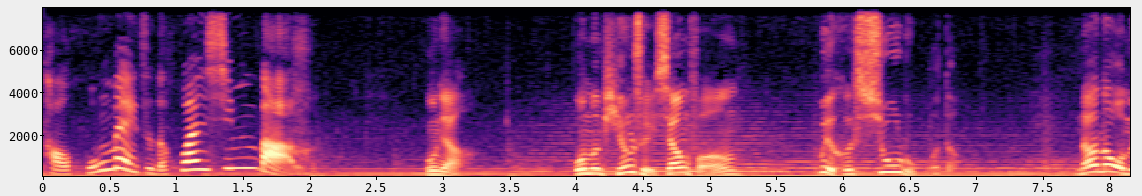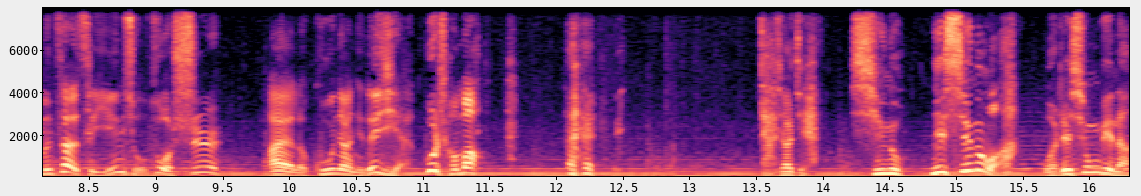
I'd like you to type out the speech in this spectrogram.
讨狐妹子的欢心罢了。姑娘，我们萍水相逢，为何羞辱我等？难道我们在此饮酒作诗，碍了姑娘你的眼不成吗？哎，贾小姐，息怒，您息怒啊！我这兄弟呢，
